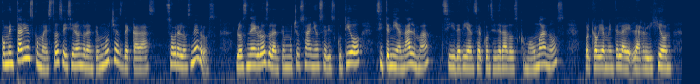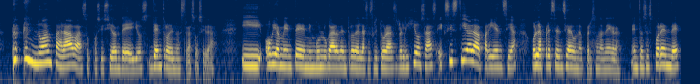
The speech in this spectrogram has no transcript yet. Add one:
Comentarios como estos se hicieron durante muchas décadas sobre los negros. Los negros durante muchos años se discutió si tenían alma, si debían ser considerados como humanos, porque obviamente la, religión no amparaba su posición de ellos dentro de nuestra sociedad y obviamente en ningún lugar dentro de las escrituras religiosas existía la apariencia o la presencia de una persona negra. Entonces, por ende,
